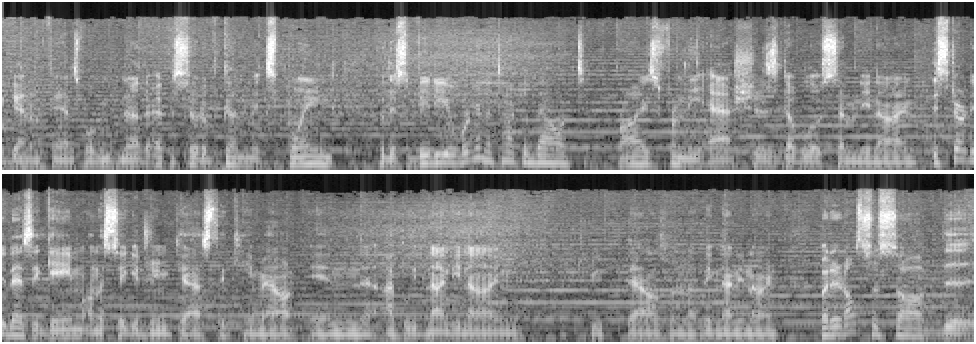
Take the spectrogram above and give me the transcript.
Gundam fans, welcome to another episode of Gundam Explained. For this video, we're going to talk about Rise from the Ashes 0079. This started as a game on the Sega Dreamcast that came out in, I believe, 99, 2000, I think 99. But it also saw the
